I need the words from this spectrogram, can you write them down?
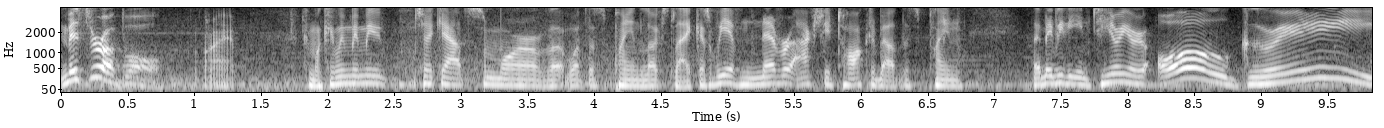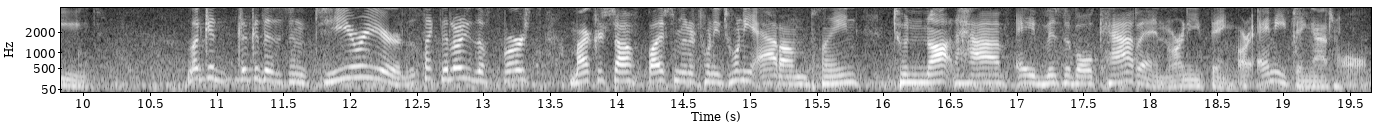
Miserable. Alright. Come on, can we maybe check out some more of what this plane looks like? Because we have never actually talked about this plane. Like maybe the interior. Oh, great. Look at look at this interior. This is like literally the first Microsoft Flight Simulator 2020 add-on plane to not have a visible cabin or anything or anything at all.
